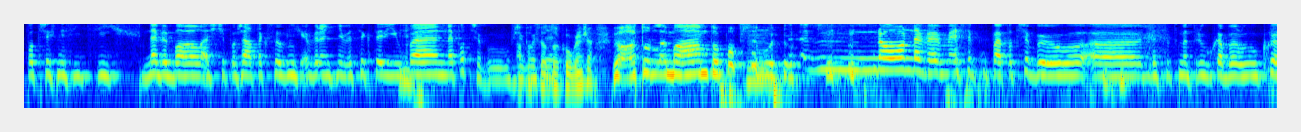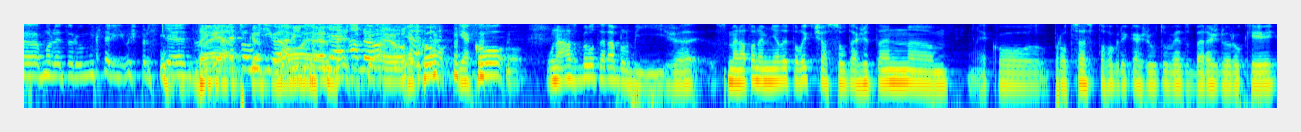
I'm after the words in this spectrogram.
po třech měsících nevybalil a ještě pořád, tak jsou v nich evidentně věci, které úplně nepotřebuju v životě. A pak se to koukneš a já tohle mám, to potřebuju. Mm, no, nevím, jestli úplně potřebuju uh, 10 metrů kabelů k monitorům, který už prostě to se nepoužívá. Prostě, ano. Jako, jako u nás bylo teda blbý, že jsme na to neměli tolik času, takže ten jako proces toho, kdy každou tu věc bereš do ruky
